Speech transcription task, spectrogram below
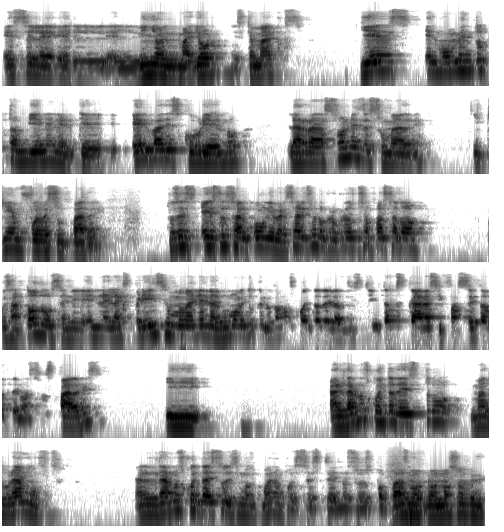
es el, el, el niño el mayor, este Max, y es el momento también en el que él va descubriendo las razones de su madre y quién fue su padre. Entonces, eso es algo universal, eso lo creo que nos ha pasado pues a todos en, en, la experiencia humana en algún momento que nos damos cuenta de las distintas caras y facetas de nuestros padres y al darnos cuenta de esto maduramos al darnos cuenta de esto decimos bueno pues este nuestros papás no, no, no son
